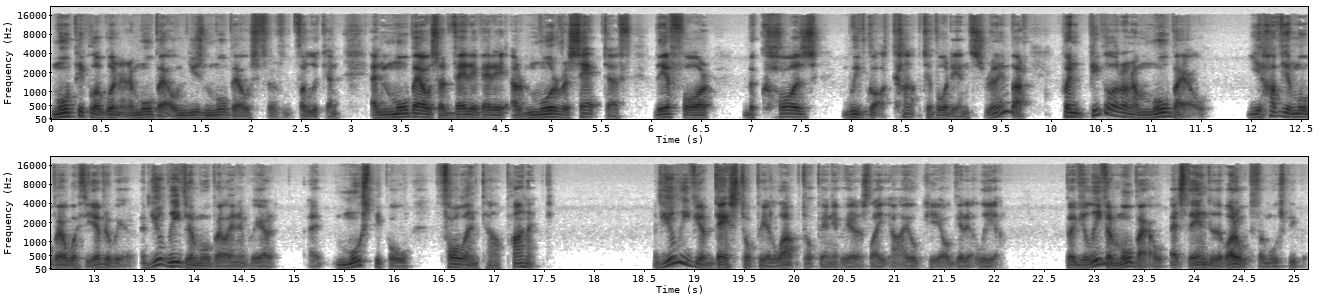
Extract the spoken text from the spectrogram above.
more people are going to a mobile and using mobiles for, for looking, and mobiles are very, very are more receptive. Therefore, because we've got a captive audience, remember when people are on a mobile, you have your mobile with you everywhere. If you leave your mobile anywhere, uh, most people fall into a panic. If you leave your desktop or your laptop anywhere, it's like, ah, okay, I'll get it later. But if you leave your mobile, it's the end of the world for most people.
